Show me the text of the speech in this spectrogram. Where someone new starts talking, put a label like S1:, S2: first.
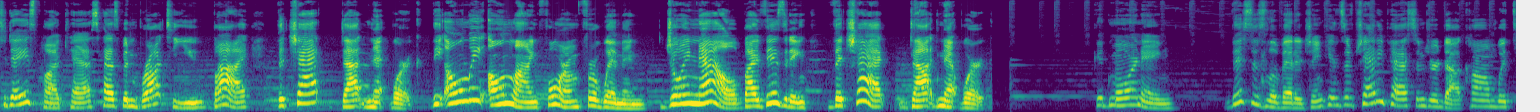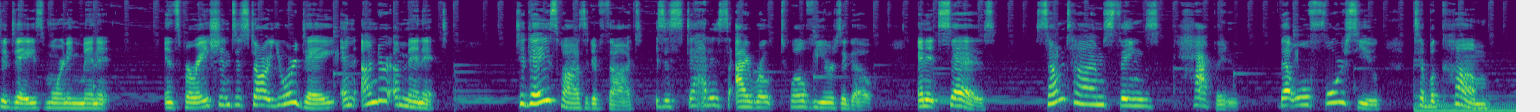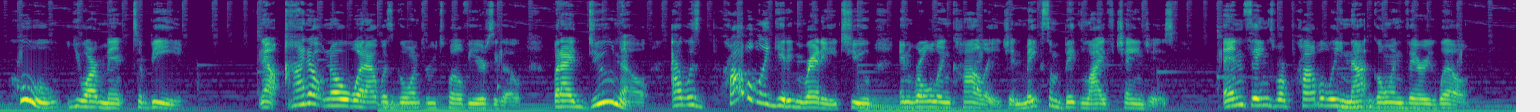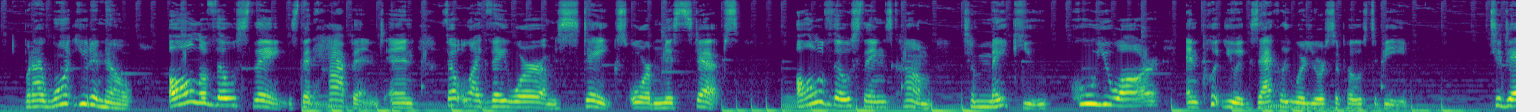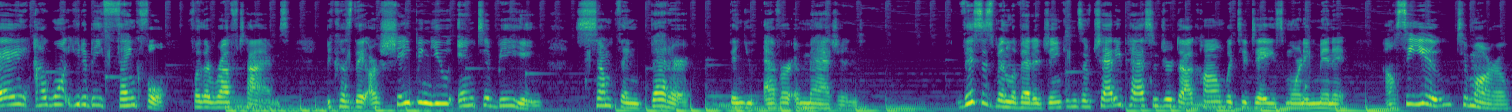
S1: Today's podcast has been brought to you by the Chat.network, the only online forum for women. Join now by visiting the thechat.network. Good morning. This is Lavetta Jenkins of chattypassenger.com with today's morning minute. Inspiration to start your day in under a minute. Today's positive thought is a status I wrote 12 years ago, and it says, Sometimes things happen that will force you to become who you are meant to be. Now, I don't know what I was going through 12 years ago, but I do know I was probably getting ready to enroll in college and make some big life changes, and things were probably not going very well. But I want you to know all of those things that happened and felt like they were mistakes or missteps, all of those things come to make you who you are and put you exactly where you're supposed to be. Today, I want you to be thankful for the rough times because they are shaping you into being something better than you ever imagined. This has been Lavetta Jenkins of chattypassenger.com with today's Morning Minute. I'll see you tomorrow.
